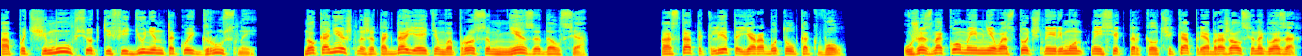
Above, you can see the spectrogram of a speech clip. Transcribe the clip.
а почему все-таки Федюнин такой грустный? Но, конечно же, тогда я этим вопросом не задался. Остаток лета я работал как вол. Уже знакомый мне восточный ремонтный сектор Колчака преображался на глазах.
